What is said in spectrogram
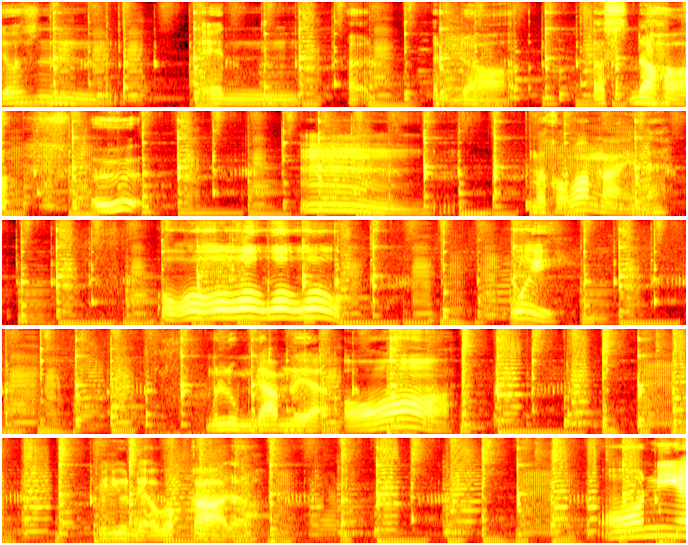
doesn't end a, a door a door เอออืมหมายความว่าไงนะ โอ้โอ้โอ้โอ้โอ้ อ้โอ้ย มันหลุมดำเลยอะอ๋อ มันอยู่ในอวกาศเหรอ อ๋อ นี่ไง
